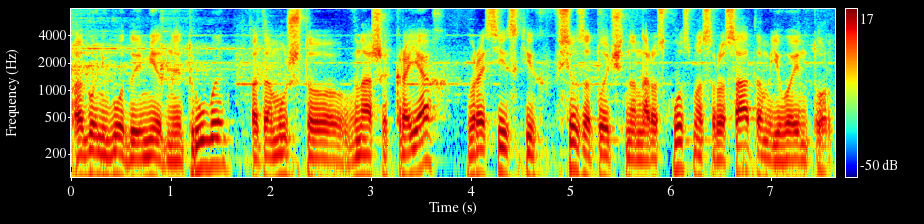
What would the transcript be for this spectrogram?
огонь, воду и медные трубы, потому что в наших краях, в российских, все заточено на Роскосмос, Росатом и Военторг.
